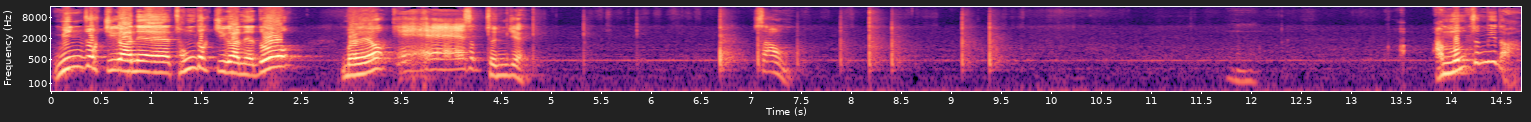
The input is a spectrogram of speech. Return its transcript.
민족지 간에 종족지 간에도 뭐예요? 계속 전쟁, 싸움. 음. 아, 안 멈춥니다.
